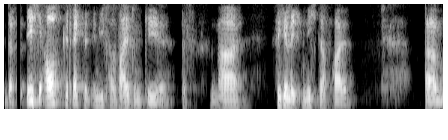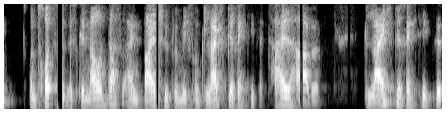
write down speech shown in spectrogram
dass ich ausgerechnet in die Verwaltung gehe. Das war sicherlich nicht der Fall. Ähm, und trotzdem ist genau das ein Beispiel für mich von gleichberechtigter Teilhabe. Gleichberechtigte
